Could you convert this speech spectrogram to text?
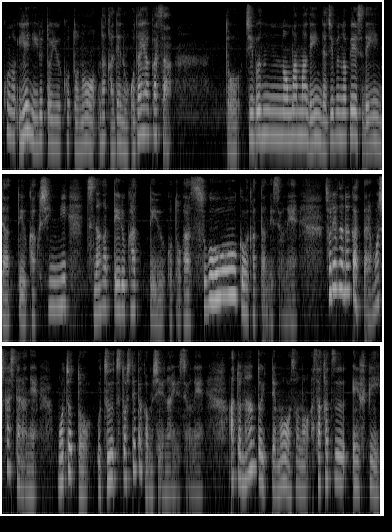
この家にいるということの中での穏やかさと自分のままでいいんだ自分のペースでいいんだっていう確信につながっているかっていうことがすごく分かったんですよね。それがなかったらもしかしたらねもうちょっとうつうつとしてたかもしれないですよね。あと何といってもその朝活 AFP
